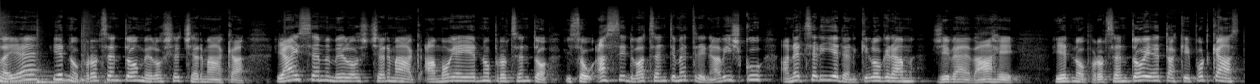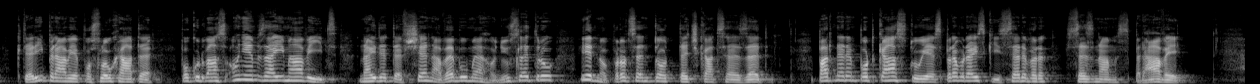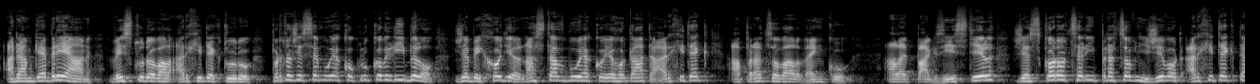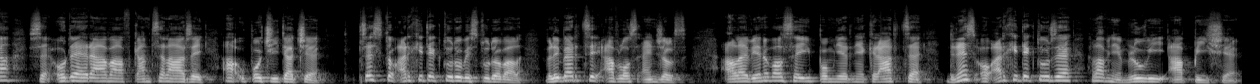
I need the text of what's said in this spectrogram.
Tohle je 1% Miloše Čermáka. Já jsem Miloš Čermák a moje 1% jsou asi 2 cm na výšku a necelý 1 kg živé váhy. 1% je taky podcast, který právě posloucháte. Pokud vás o něm zajímá víc, najdete vše na webu mého newsletteru 1%.cz. Partnerem podcastu je spravodajský server Seznam zprávy. Adam Gebrian vystudoval architekturu, protože se mu jako klukovi líbilo, že by chodil na stavbu jako jeho táta architekt a pracoval venku. Ale pak zjistil, že skoro celý pracovní život architekta se odehrává v kanceláři a u počítače. Přesto architekturu vystudoval v Liberci a v Los Angeles, ale věnoval se jí poměrně krátce. Dnes o architektuře hlavně mluví a píše.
